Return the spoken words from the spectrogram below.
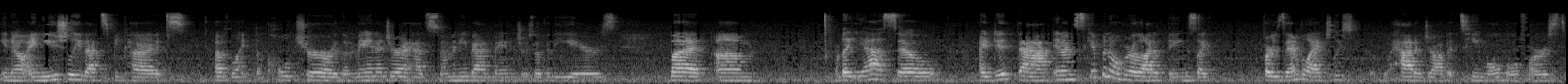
you know, and usually that's because of like the culture or the manager. I had so many bad managers over the years, but, um, but yeah, so I did that and I'm skipping over a lot of things. Like, for example, I actually had a job at T-Mobile first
